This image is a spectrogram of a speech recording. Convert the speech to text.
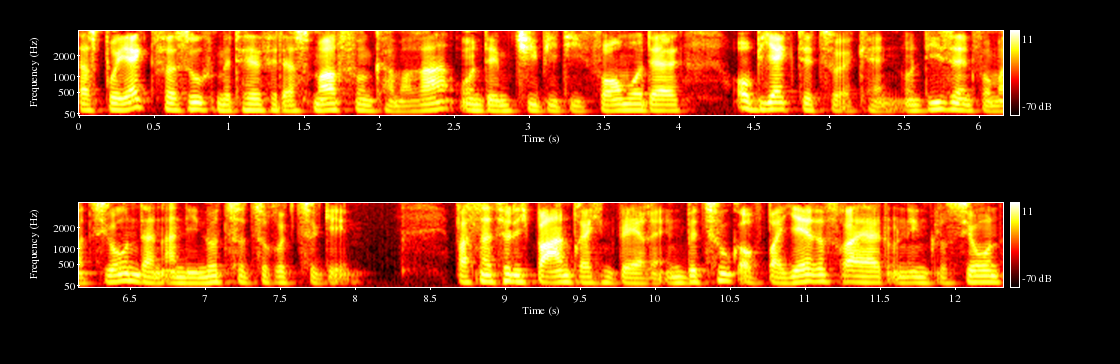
Das Projekt versucht mithilfe der Smartphone-Kamera und dem GPT-4-Modell Objekte zu erkennen und diese Informationen dann an die Nutzer zurückzugeben. was natürlich bahnbrechend wäre in Bezug auf Barrierefreiheit und Inklusion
